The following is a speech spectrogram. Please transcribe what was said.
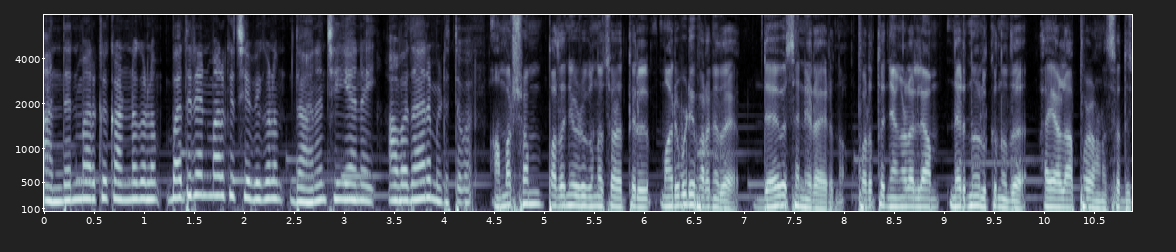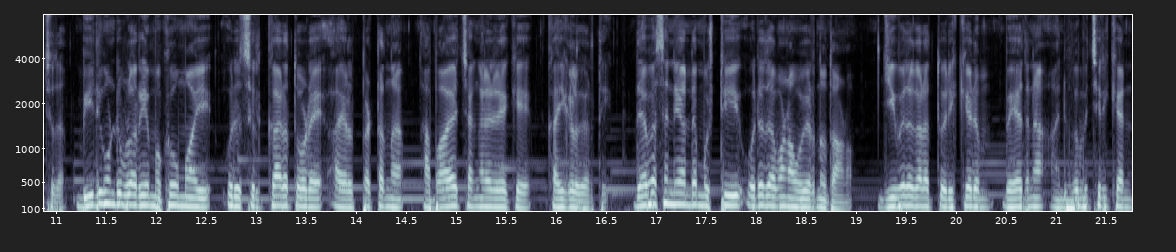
അന്ധന്മാർക്ക് കണ്ണുകളും ബധിരന്മാർക്ക് ചെവികളും ദാനം ചെയ്യാനായി അവതാരമെടുത്തവർ. അമർഷം പതഞ്ഞൊഴുകുന്ന സ്വരത്തിൽ മറുപടി പറഞ്ഞത് ദേവസന്യരായിരുന്നു പുറത്ത് ഞങ്ങളെല്ലാം നിരന്നു നിൽക്കുന്നത് അയാൾ അപ്പോഴാണ് ശ്രദ്ധിച്ചത്. ഭീതി കൊണ്ട് വിളറിയ മുഖവുമായി ഒരു സിൽക്കാരത്തോടെ അയാൾ പെട്ടെന്ന് അപായ ചങ്ങലയിലേക്ക് കൈകൾ ഉയർത്തി. ദേവസന്യാന്റെ മുഷ്ടി ഒരു തവണ ഉയർന്നു താണു. ജീവിതകാലത്ത് ഒരിക്കലും വേദന അനുഭവിച്ചിരിക്കാൻ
